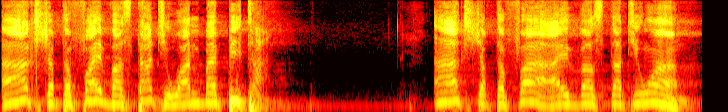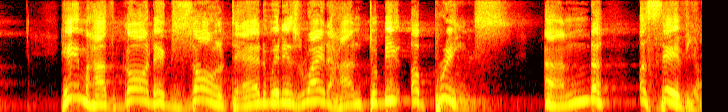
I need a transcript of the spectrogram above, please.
Acts chapter 5 verse 31 by Peter. Acts chapter 5 verse 31. Him hath God exalted with his right hand to be a prince and a savior.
